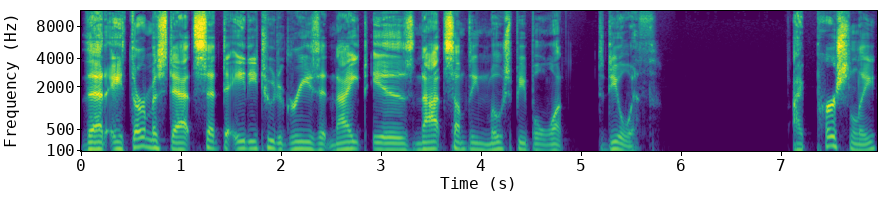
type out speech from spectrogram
that a thermostat set to 82 degrees at night is not something most people want to deal with. I personally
